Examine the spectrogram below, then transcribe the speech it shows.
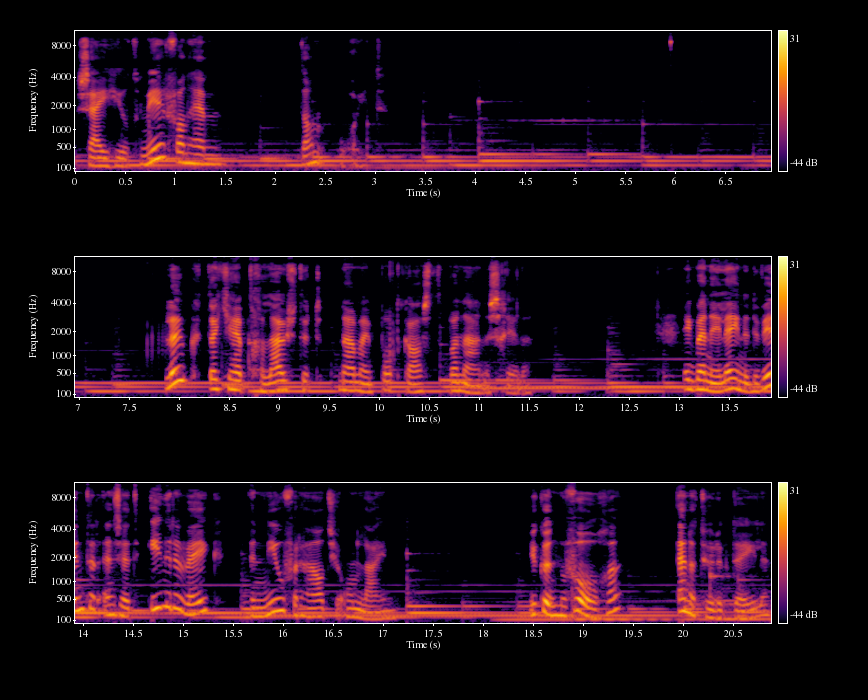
Zij hield meer van hem dan Leuk dat je hebt geluisterd naar mijn podcast Bananenschillen. Ik ben Helene de Winter en zet iedere week een nieuw verhaaltje online. Je kunt me volgen en natuurlijk delen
